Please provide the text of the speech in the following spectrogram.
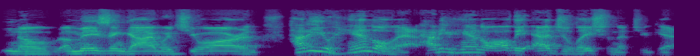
you know, amazing guy, which you are? And how do you handle that? How do you handle all the adulation that you get?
